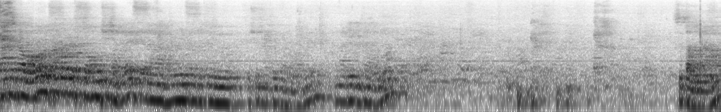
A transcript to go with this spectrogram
အသက်ရှင်ပြီးတော့ခရစ်တော်စီစုကယူနာတော်နဲ့ထိုတမန်တရားများကိုသာသမီရောက်ရှိတဲ့တက်ကမှာ 그러므로 서로를 좀 주셔야 우리에서 그 주시는 그거를 하나님 이름으로 ဆုတောင်းရအောင်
